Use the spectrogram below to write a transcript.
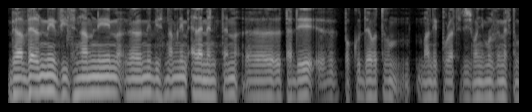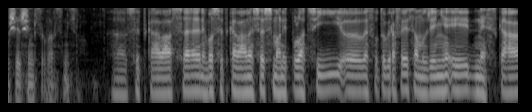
byla velmi významným, velmi významným elementem eh, tady, pokud jde o tu manipulaci, když o ní mluvíme v tom širším slova smyslu. Setkává se, nebo setkáváme se s manipulací eh, ve fotografii samozřejmě i dneska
